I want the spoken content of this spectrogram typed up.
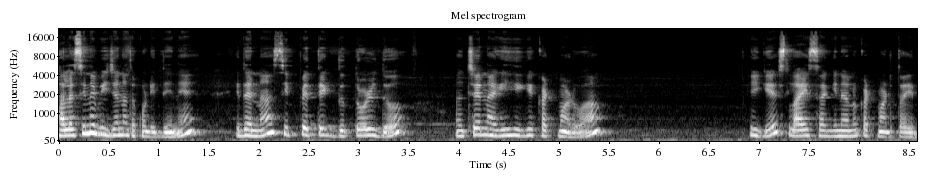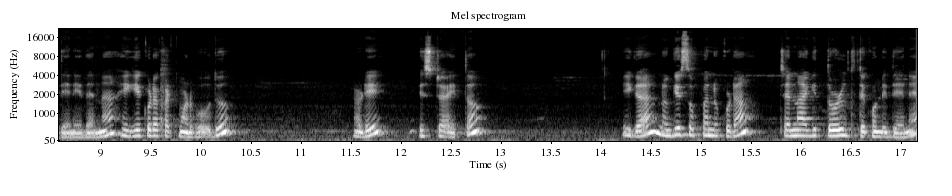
ಹಲಸಿನ ಬೀಜನ ತಗೊಂಡಿದ್ದೇನೆ. ಇದನ್ನು ಸಿಪ್ಪೆ ತೆಗೆದು ತೊಳೆದು ಚೆನ್ನಾಗಿ ಹೀಗೆ ಕಟ್ ಮಾಡುವ. ಹೀಗೆ ಸ್ಲೈಸ್ ಆಗಿ ನಾನು ಕಟ್ ಮಾಡ್ತಾ ಇದ್ದೇನೆ ಇದನ್ನು. ಹೀಗೆ ಕೂಡ ಕಟ್ ಮಾಡ್ಬೋದು. ನೋಡಿ, ಇಷ್ಟ ಆಯಿತು. ಈಗ ನುಗ್ಗೆ ಸೊಪ್ಪನ್ನು ಕೂಡ ಚೆನ್ನಾಗಿ ತೊಳೆದು ತಗೊಂಡಿದ್ದೇನೆ.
